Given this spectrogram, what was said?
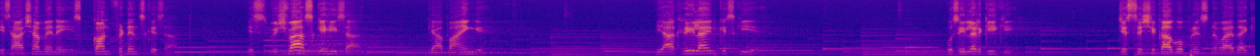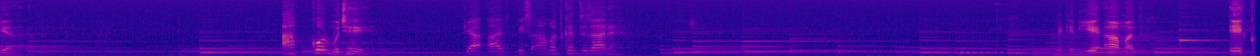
इस आशा में नहीं, इस कॉन्फिडेंस के साथ, इस विश्वास के ही साथ क्या आप आएँगे। ये आखिरी लाइन किसकी है? उसी लड़की की, जिससे शिकागो प्रिंस ने वायदा किया था। आपको और मुझे, क्या आज इस आमद का इंतज़ार है? लेकिन ये आमद एक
